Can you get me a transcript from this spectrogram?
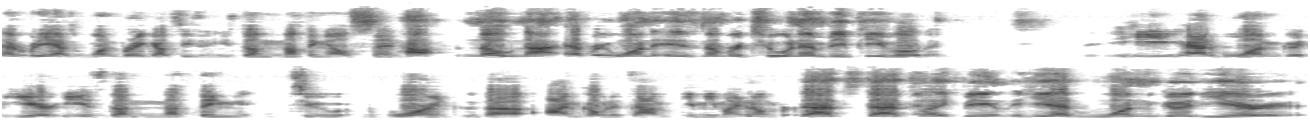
everybody has one breakout season. He's done nothing else since. How? No, not everyone is number two in MVP voting. he had one good year. He has done nothing to warrant the I'm coming to town. Give me my number. That's that's like being he had one good year,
